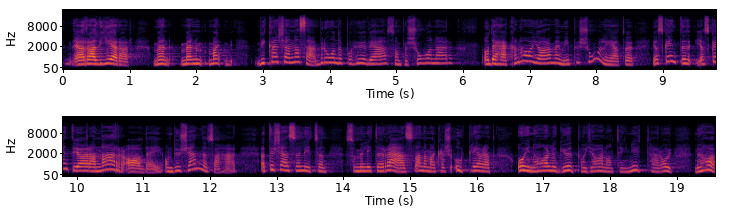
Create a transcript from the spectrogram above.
jag raljerar. Men, men man, vi kan känna så här, beroende på hur vi är som personer. Och det här kan ha att göra med min personlighet. Jag ska inte, jag ska inte göra narr av dig om du känner så här. Att det känns en liten, som en liten rädsla när man kanske upplever att oj, nu håller Gud på att göra någonting nytt här. Oj, nu har,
